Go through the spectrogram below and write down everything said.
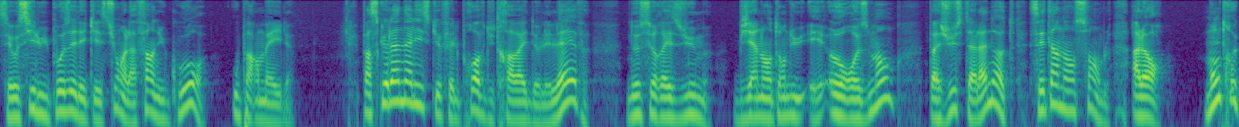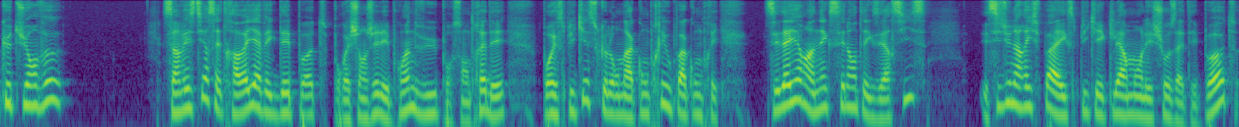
c'est aussi lui poser des questions à la fin du cours ou par mail. Parce que l'analyse que fait le prof du travail de l'élève ne se résume, bien entendu et heureusement, pas juste à la note, c'est un ensemble. Alors, montre que tu en veux. S'investir, c'est travailler avec des potes pour échanger les points de vue, pour s'entraider, pour expliquer ce que l'on a compris ou pas compris. C'est d'ailleurs un excellent exercice, et si tu n'arrives pas à expliquer clairement les choses à tes potes,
